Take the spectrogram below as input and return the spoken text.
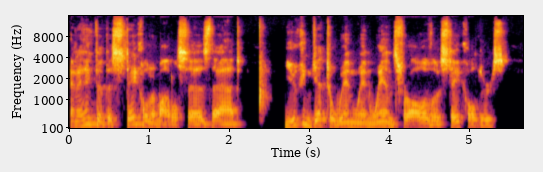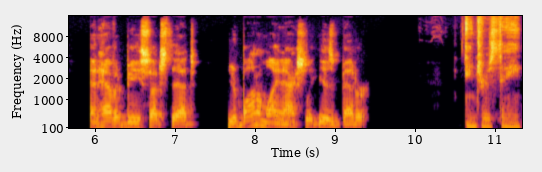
And I think that the stakeholder model says that you can get to win-win wins for all of those stakeholders and have it be such that your bottom line actually is better. Interesting.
